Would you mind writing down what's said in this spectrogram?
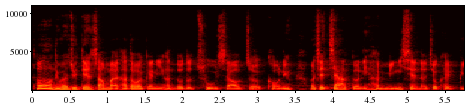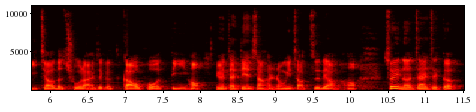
通常你会去电商买，它都会给你很多的促销折扣，你而且价格你很明显的就可以比较的出来这个高或低哈。因为在电商很容易找资料嘛哈，所以呢，在这个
